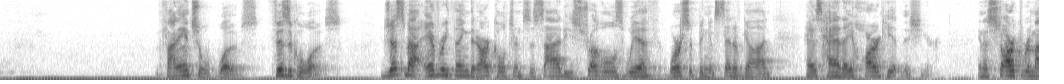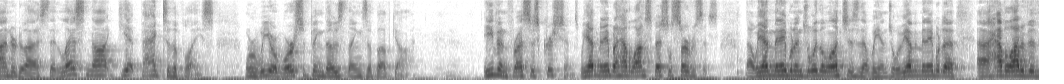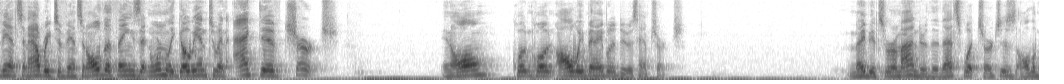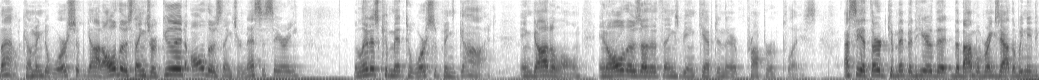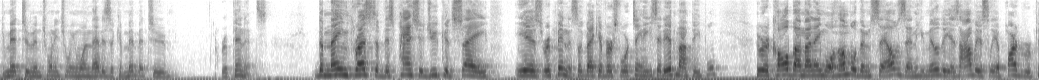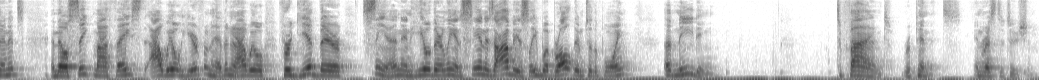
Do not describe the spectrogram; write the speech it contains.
Financial woes, physical woes, just about everything that our culture and society struggles with worshiping instead of God has had a hard hit this year. And a stark reminder to us that let's not get back to the place where we are worshiping those things above God. Even for us as Christians, we haven't been able to have a lot of special services. Uh, we haven't been able to enjoy the lunches that we enjoy. We haven't been able to uh, have a lot of events and outreach events and all the things that normally go into an active church. And all, quote unquote, all we've been able to do is have church. Maybe it's a reminder that that's what church is all about coming to worship God. All those things are good, all those things are necessary. But let us commit to worshiping God and God alone, and all those other things being kept in their proper place. I see a third commitment here that the Bible brings out that we need to commit to in 2021. That is a commitment to repentance. The main thrust of this passage, you could say, is repentance. Look back at verse 14. He said, If my people who are called by my name will humble themselves, and humility is obviously a part of repentance, and they'll seek my face, I will hear from heaven, and I will forgive their sin and heal their land. Sin is obviously what brought them to the point of needing to find repentance and restitution.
